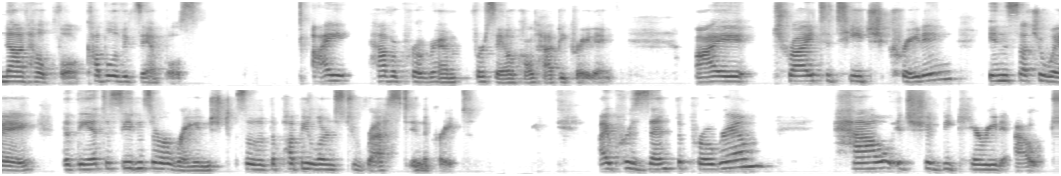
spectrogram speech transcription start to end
not helpful. Couple of examples. I have a program for sale called happy crating. I try to teach crating in such a way that the antecedents are arranged so that the puppy learns to rest in the crate. I present the program how it should be carried out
